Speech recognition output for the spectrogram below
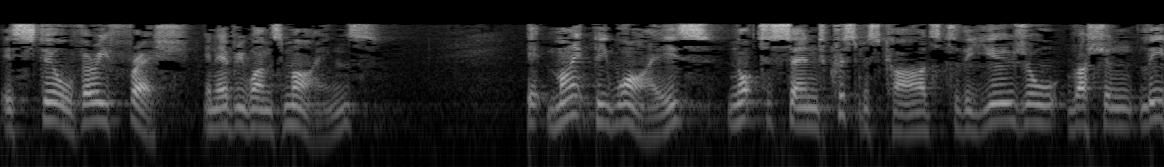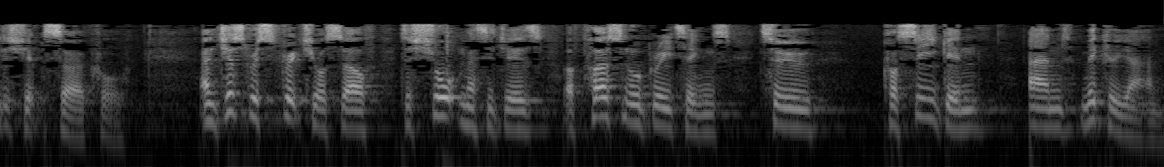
is still very fresh in everyone's minds, it might be wise not to send Christmas cards to the usual Russian leadership circle and just restrict yourself to short messages of personal greetings to Kosygin and Mikoyan.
